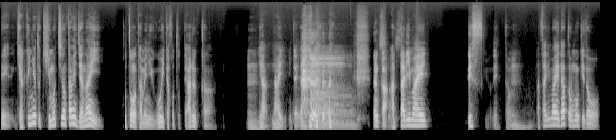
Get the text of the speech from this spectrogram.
で逆に言うと気持ちのためじゃないことのために動いたことってあるかな。うん。いやないみたいな。うん なんか当たり前ですよね多分、うん。当たり前だと思うけど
